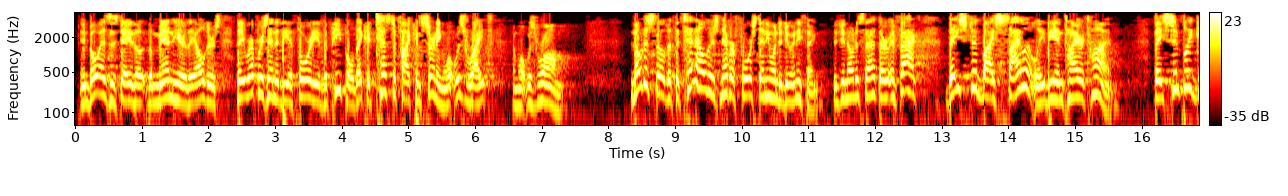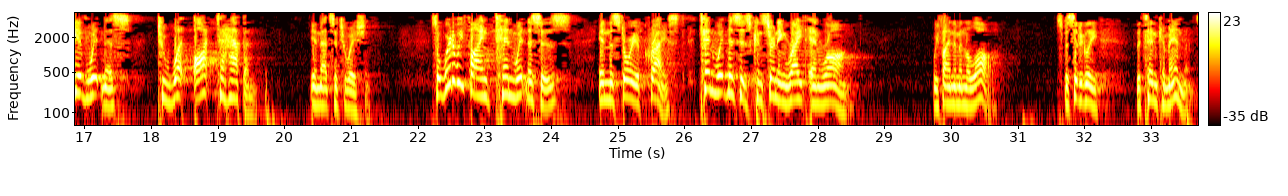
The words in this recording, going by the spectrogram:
In Boaz's day, the, the men here, the elders, they represented the authority of the people. They could testify concerning what was right and what was wrong. Notice, though, that the ten elders never forced anyone to do anything. Did you notice that? They're, in fact, they stood by silently the entire time. They simply give witness to what ought to happen in that situation. So, where do we find ten witnesses in the story of Christ? Ten witnesses concerning right and wrong. We find them in the law, specifically the Ten Commandments.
